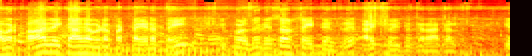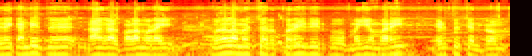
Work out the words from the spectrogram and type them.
அவர் பாதைக்காக விடப்பட்ட இடத்தை இப்பொழுது ரிசர்வ் சைட் என்று அடைத்து வைத்திருக்கிறார்கள். இதை கண்டித்து நாங்கள் பலமுறை முதலமைச்சர் குறை தீர்ப்பு மையம் வரை எடுத்துச் சென்றோம்.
